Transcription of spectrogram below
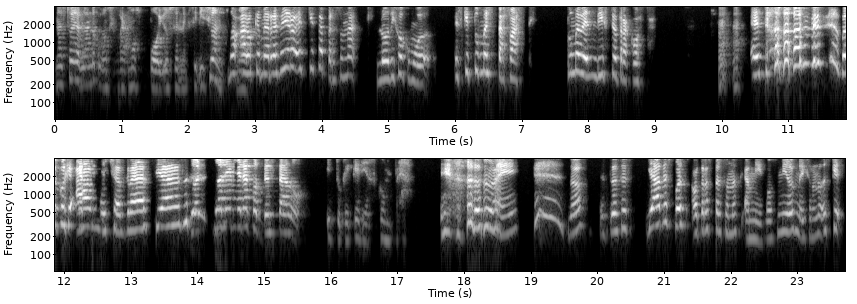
no estoy hablando como si fuéramos pollos en exhibición. No, a lo que me refiero es que esta persona lo dijo como, es que tú me estafaste, tú me vendiste otra cosa. Entonces, me cogí, ah, muchas gracias. Yo, yo le hubiera contestado, ¿y tú qué querías comprar? ¿No? Entonces, ya después otras personas, amigos míos, me dijeron, no, es que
